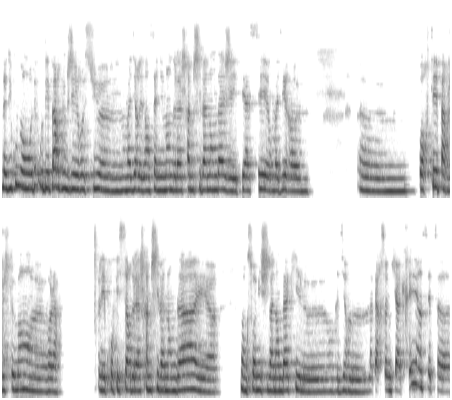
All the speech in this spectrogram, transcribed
Bah, du coup, bon, au, départ, vu que j'ai reçu, euh, on va dire, les enseignements de l'ashram Shivananda, j'ai été assez, on va dire, euh, portée par justement, voilà, les professeurs de l'ashram Shivananda et donc Swami Shivananda qui est le, on va dire le, la personne qui a créé hein, cette euh,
